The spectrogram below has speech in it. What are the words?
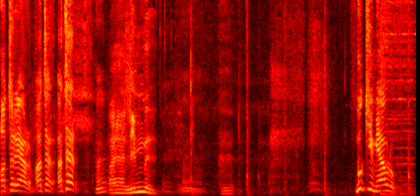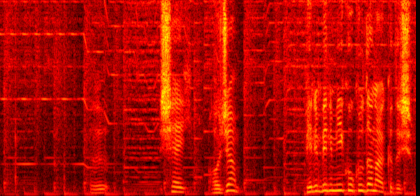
Otur yavrum otur otur. Ayarlayayım mı? Bu kim yavrum? Şey hocam. Benim benim ilkokuldan arkadaşım.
